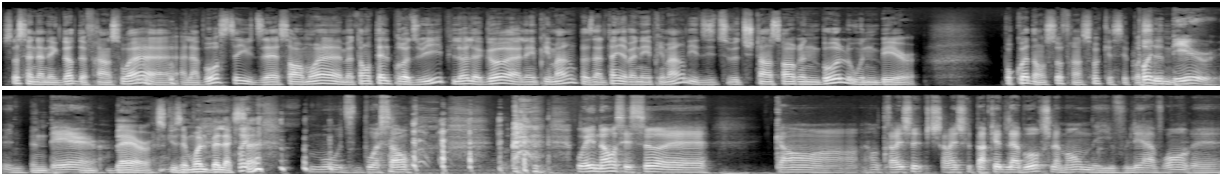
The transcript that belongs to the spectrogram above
ça, c'est une anecdote de François à, à la bourse. Il disait Sors-moi, mettons, tel produit. Puis là, le gars à l'imprimante, parce que dans le temps, il y avait une imprimante, il dit Tu veux que je t'en sors une boule ou une beer Pourquoi dans ça, François, que c'est Pas possible? une beer, une, Une- bear. Une bear. Excusez-moi le bel accent. Maudite boisson. oui, non, c'est ça. euh, quand on, on travaille je travaille sur le parquet de la bourse, le monde, il voulait avoir. euh,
